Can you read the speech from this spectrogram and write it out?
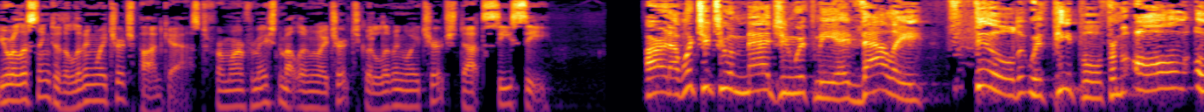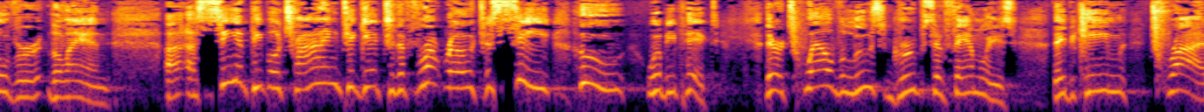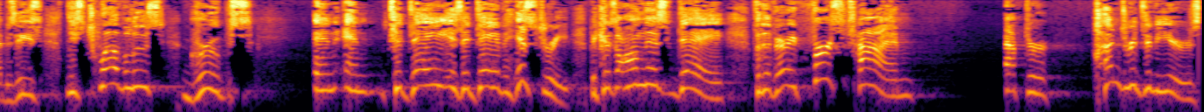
You are listening to the Living Way Church podcast. For more information about Living Way Church, go to livingwaychurch.cc. All right, I want you to imagine with me a valley filled with people from all over the land. Uh, a sea of people trying to get to the front row to see who will be picked. There are 12 loose groups of families. They became tribes. These, these 12 loose groups and, and today is a day of history because on this day, for the very first time after hundreds of years,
